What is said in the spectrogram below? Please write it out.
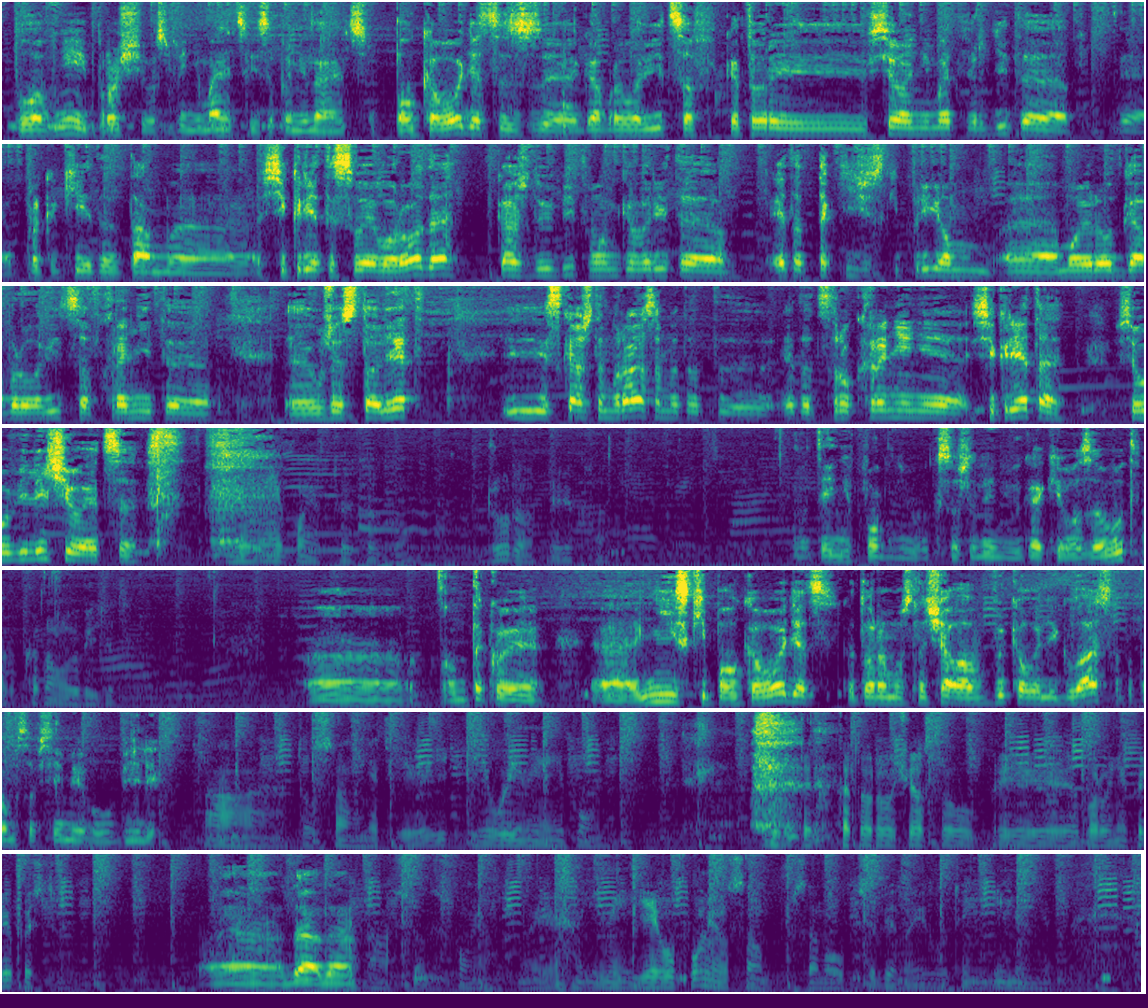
плавнее и проще воспринимается и запоминается. Полководец из э, Габроловицев, который все аниме твердит э, э, про какие-то там э, секреты своего рода. Каждую битву он говорит, э, этот тактический прием э, мой род Габроловицев хранит э, э, уже сто лет. И с каждым разом этот, этот срок хранения секрета все увеличивается. Я не помню, кто это был. Джудо или кто? Вот я не помню, к сожалению, как его зовут. Как, как он выглядит? А, он такой э, низкий полководец, которому сначала выкололи глаз, а потом со всеми его убили. А, то сам, нет, его имя я не помню. Который участвовал при обороне крепости. А, да, да. А, все, вспомнил. Ну, я, его помню сам, самого по себе, но его имя нет.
